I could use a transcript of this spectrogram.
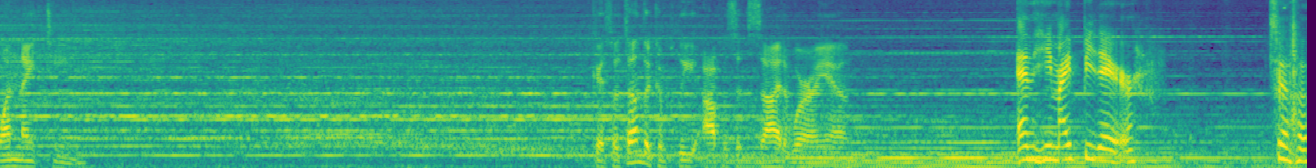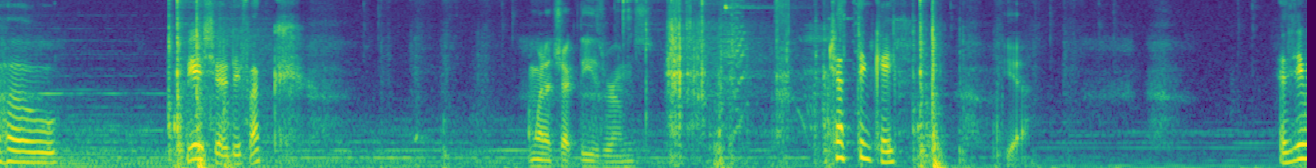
119. Okay, so it's on the complete opposite side of where I am. And he might be there. So, ho ho. Be sure the fuck. I'm gonna check these rooms. Just in case. As he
